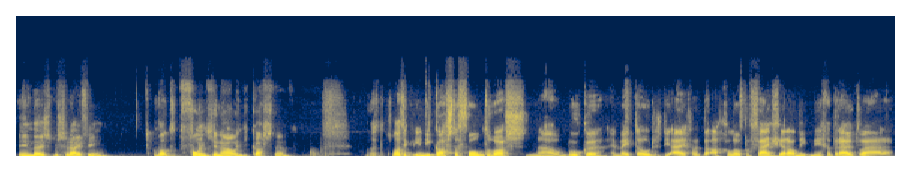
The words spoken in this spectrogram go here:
in deze beschrijving. Wat vond je nou in die kasten? Wat, wat ik in die kasten vond was nou, boeken en methodes die eigenlijk de afgelopen vijf jaar al niet meer gebruikt waren.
